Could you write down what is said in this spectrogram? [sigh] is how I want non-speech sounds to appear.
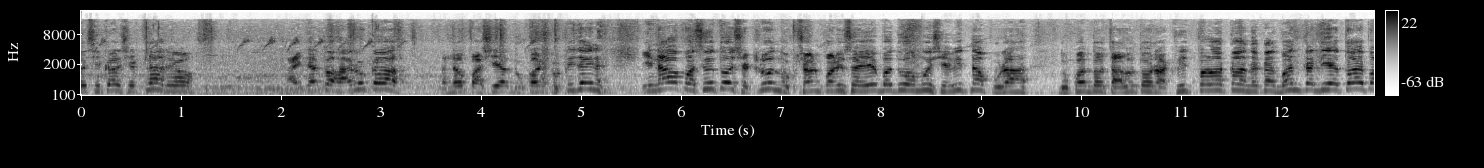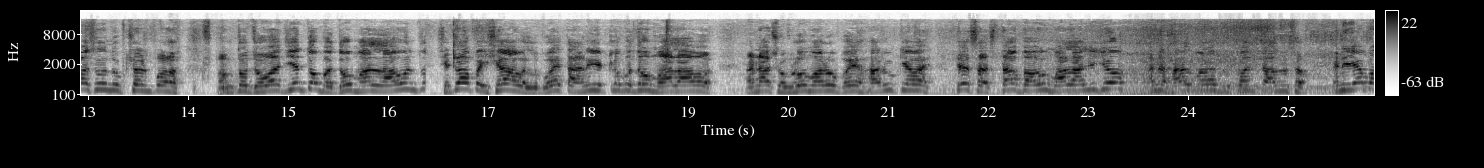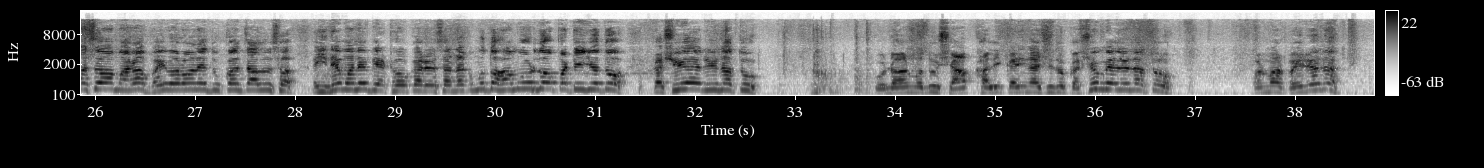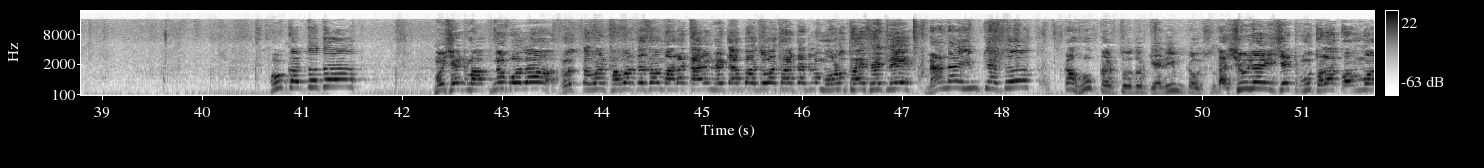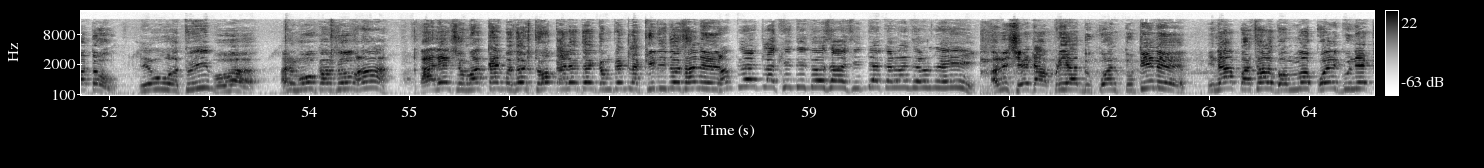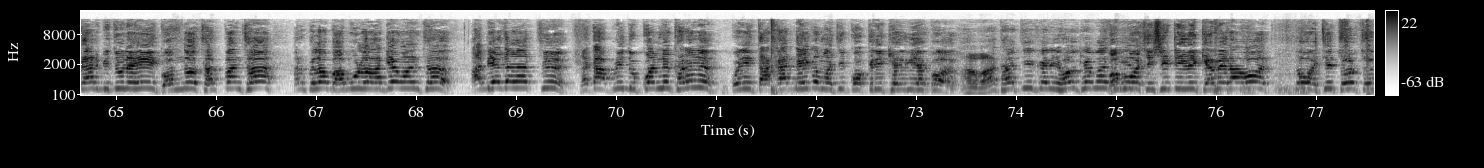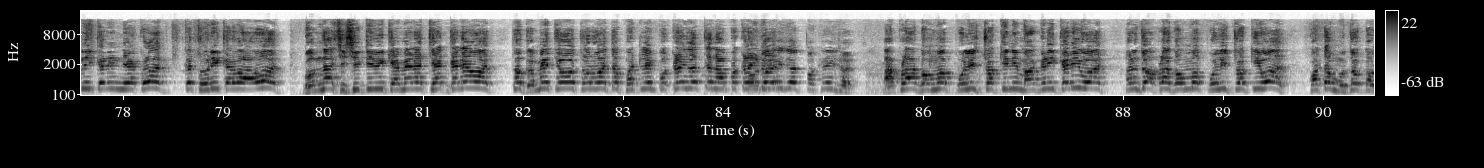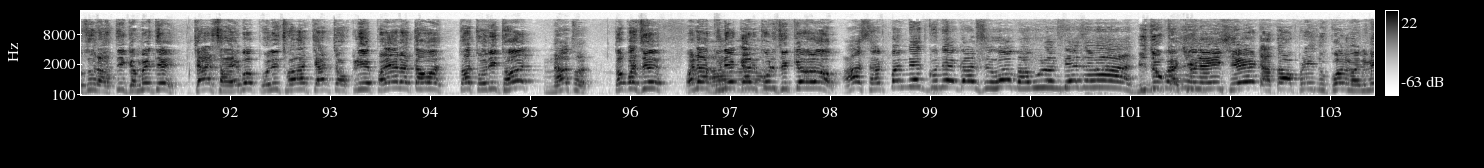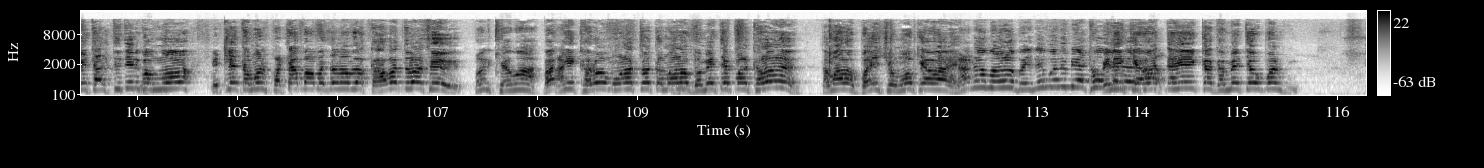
ધોળો શિકાર કેટલા રહ્યો? આઈજા તો સારું ક. અને પાછી આ દુકાન તૂટી જાય ને. એના પછી તો કેટલું નુકસાન પડ્યું છે, એ બધું અમુક સેવી રીતના પૂરા દુકાન તો ચાલુ તો રાખવી જ પડે, કે અને બંધ કરી દઈએ તોય પાછું નુકસાન પડે. આમ તો જોવા જઈએ ને તો બધો માલ લાવો ને કેટલા પૈસા આવે? ભાઈ, તાણી એટલો બધો માલ આવે. અને આ સોમલો મારો ભાઈ સારું કહેવાય. તે સસ્તા ભાવ માલ આલી ગયો અને હાલ મારા દુકાન ચાલુ છે. અને એ પાછું આ મારા ભાઈ વરવાને દુકાન ચાલુ છે. એને મને બેઠો કર્યો છે. નક હું તો હમૂળદો પટી ગયો તો કશું એ રહ્યું નતું ગોડાઉન બધું શાપ ખાલી કરી નાખ્યું તો કશું મેલ્યું નતું પણ મારો ભાઈ રહ્યો ને. શું કરતો તો? હું શેઠ માપનું બોલો. રોજ તમને ખબર થશે મારા કાયમ લેટ આપવા જોવા થાય એટલું મોડું થાય છે એટલે. ના ના એમ કહેતો કે હું કરતો તો ઘેર એમ કહું છું. કશું નહીં શેઠ હું થોડા કોમમાં હતો. એવું હતું એમ? અને હું કહું છું હા. કાલે શોમાં કઈ બધો સ્ટોક કાલે તો કમ્પ્લેટ લખી દીધો છે ને. કમ્પ્લેટ લખી દીધો છે સિદ્ધા કરવાની જરૂર નહીં. અને શેઠ આપણી આ દુકાન તૂટી ને એના પાછળ ગામમાં કોઈ ગુનેગાર બીજું નહીં. ગામનો સરપંચ છે અને પેલા બાબુલો આગેવાન છે. આ બે જણા જ છે. નકર આપણી દુકાન ને ખરે ને કોઈની તાકાત નહીં કે મચી કોકરી ખેલવી એક હા વાત સાચી કરી હો ખેમા સીસીટીવી કેમેરા હોત તો પછી ચોર ચોરી કરીને નીકળોત કે ચોરી કરવા આવોત. ગામના સીસીટીવી કેમેરા ચેક કર્યા હોત તો ગમે તેવો ચોર હોય તો ફટલે પકડાઈ જોત કે ના પકડાઈ જોત? પકડી જોત આપણા ગામમાં પોલીસ ચોકીની માગણી કરી હોત અને જો આપણા ગામમાં પોલીસ ચોકી હોત કો તો હું તો કહું છું રાતે ગમે તે ચાર સાહેબો પોલીસવાળા ચાર ચોકડીએ પડ્યા રહેતા હોય તો આ ચોરી થોત? ના થોત. તો પછી અને ગુનેગાર કોણ શીખ્યો આ સરપંચ ને જ ગુનેગાર છે હો બાબુલો બે જણા બીજું કશું નહીં શેઠ. આ તો આપણી દુકાન વનવે ચાલતી હતી ને ગમો એટલે તમારે પટાબા બધાનો બધો કાવતરો છે. પણ ખેમા બાકી ખરો માણસ તો તમારો ગમે તે પણ ખરો ને. તમારો ભાઈ ચોમો કહેવાય. ના ના મારા ભાઈને મને બેઠો પેલી. કહેવત નહીં કે ગમે તેવું પણ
